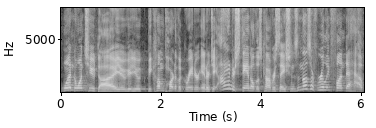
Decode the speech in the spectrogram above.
when once you die, you, you become part of a greater energy. I understand all those conversations, and those are really fun to have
